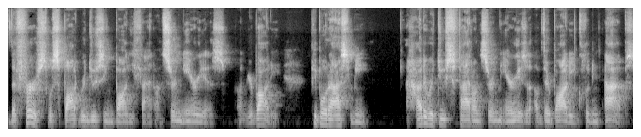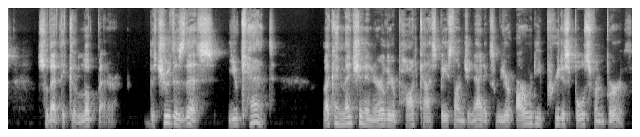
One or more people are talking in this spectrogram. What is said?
The first was spot reducing body fat on certain areas of your body. People would ask me how to reduce fat on certain areas of their body, including abs, so that they could look better. The truth is this you can't. Like I mentioned in an earlier podcast based on genetics, we are already predisposed from birth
